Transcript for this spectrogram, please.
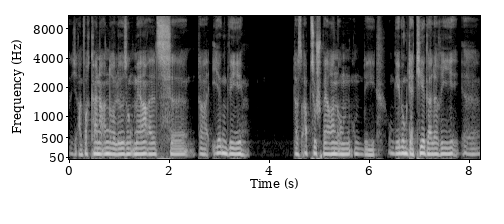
sich einfach keine andere Lösung mehr, als äh, da irgendwie das abzusperren, um, um die Umgebung der Tiergalerie äh,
